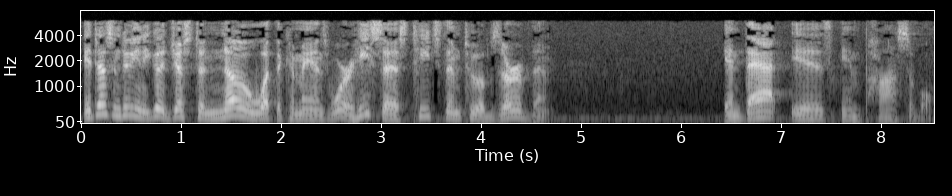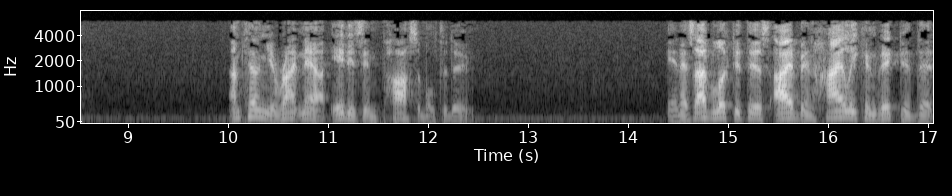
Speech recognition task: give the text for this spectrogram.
It doesn't do you any good just to know what the commands were. He says teach them to observe them. And that is impossible. I'm telling you right now, it is impossible to do. And as I've looked at this, I've been highly convicted that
